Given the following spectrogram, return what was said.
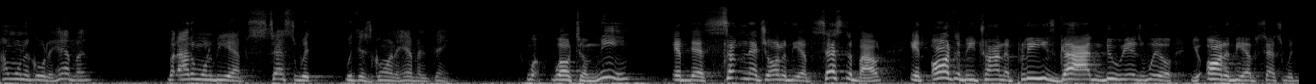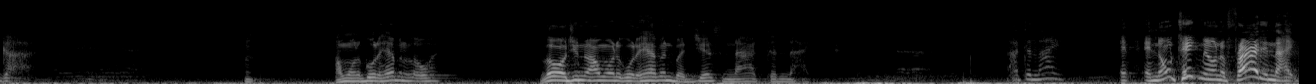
I want to go to heaven, but I don't want to be obsessed with, with this going to heaven thing. Well, well, to me, if there's something that you ought to be obsessed about, it ought to be trying to please God and do His will. You ought to be obsessed with God. Hmm. I want to go to heaven, Lord. Lord, you know I want to go to heaven, but just not tonight. Not tonight. And, and don't take me on a Friday night.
